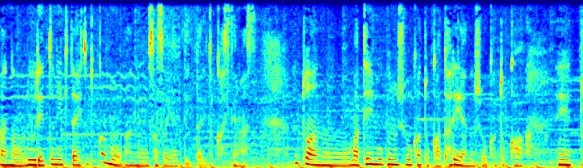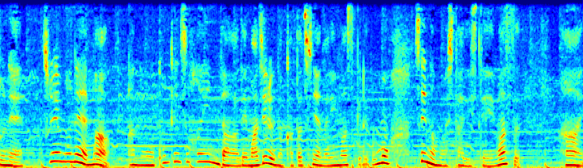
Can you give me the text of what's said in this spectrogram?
あのルーレットに行きたい人とかもあの誘い合っていったりとかしてます。あとあの、まあ、天国の消化とかタレヤの消化とか。えー、っとねそれもねまああのコンテンツファインダーで混じるような形にはなりますけれどもそういうのもしたりしています。はい。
